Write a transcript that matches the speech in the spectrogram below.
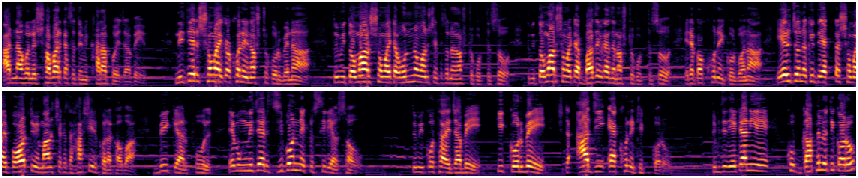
আর না হলে সবার কাছে তুমি খারাপ হয়ে যাবে। নিজের সময় কখনোই নষ্ট করবে না। তুমি তোমার সময়টা অন্য মানুষের পিছনে নষ্ট করতেছো। তুমি তোমার সময়টা বাজে কাজে নষ্ট করতেছো। এটা কখনোই করবে না। এর জন্য কিন্তু একটা সময় পর তুমি মানুষের কাছে হাসির খোরা খাওয়া বি কেয়ারফুল এবং নিজের জীবন একটু সিরিয়াস হও। তুমি কোথায় যাবে, কি করবে, সেটা আজই এখনই ঠিক করো। তুমি যদি এটা নিয়ে খুব গাফেলতি করো,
